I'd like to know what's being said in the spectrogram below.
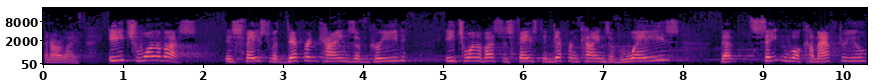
in our life. Each one of us is faced with different kinds of greed. Each one of us is faced in different kinds of ways that Satan will come after you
